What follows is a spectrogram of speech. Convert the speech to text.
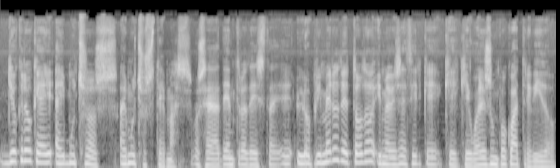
Yo creo que hay, muchos, hay muchos temas, o sea, dentro de esta. Eh, lo primero de todo, y me vais a decir que, igual es un poco atrevido,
